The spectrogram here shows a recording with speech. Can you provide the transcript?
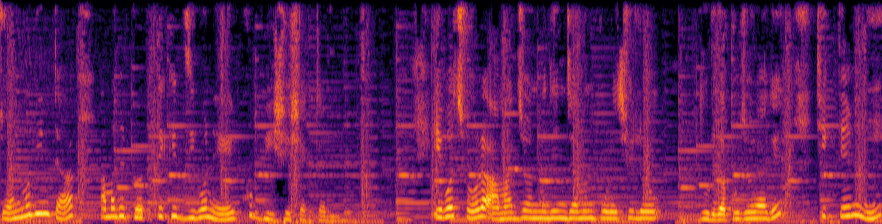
জন্মদিনটা আমাদের প্রত্যেকের জীবনের খুব বিশেষ একটা দিন। এবছর আমার জন্মদিন যেমন পড়েছিল দুর্গাপুজোর আগে, ঠিক তেমনি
